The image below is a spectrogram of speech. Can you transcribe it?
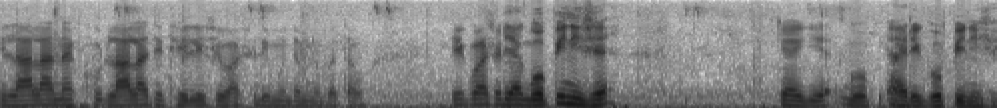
એ લાલાના લાલાથી થયેલી છે વાસળી હું તમને બતાવું. એક વાસળી આ ગોપીની છે. ક્યાં ગયા ગોપી હારી ગોપીની છે.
